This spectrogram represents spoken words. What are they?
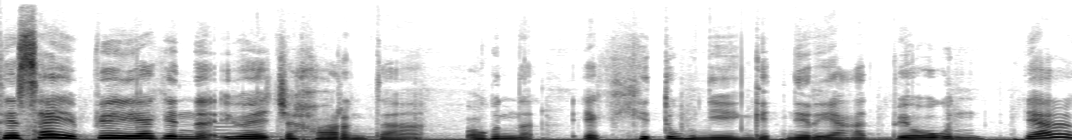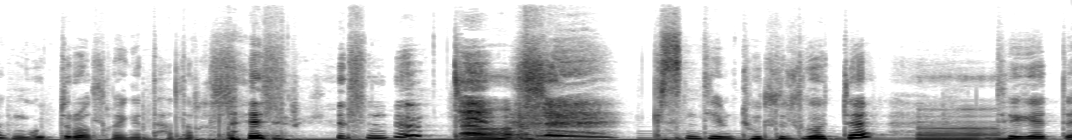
Тэгээ сая би яг энэ юу яж явах хооронд уг нь яг хідэн хүний ингээд нэр ягаад би уг нь яг өдөр болго ингээд талархлаа илэрхийлнэ. гэсэн тийм төлөвлөгөөтэй. Тэгээд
